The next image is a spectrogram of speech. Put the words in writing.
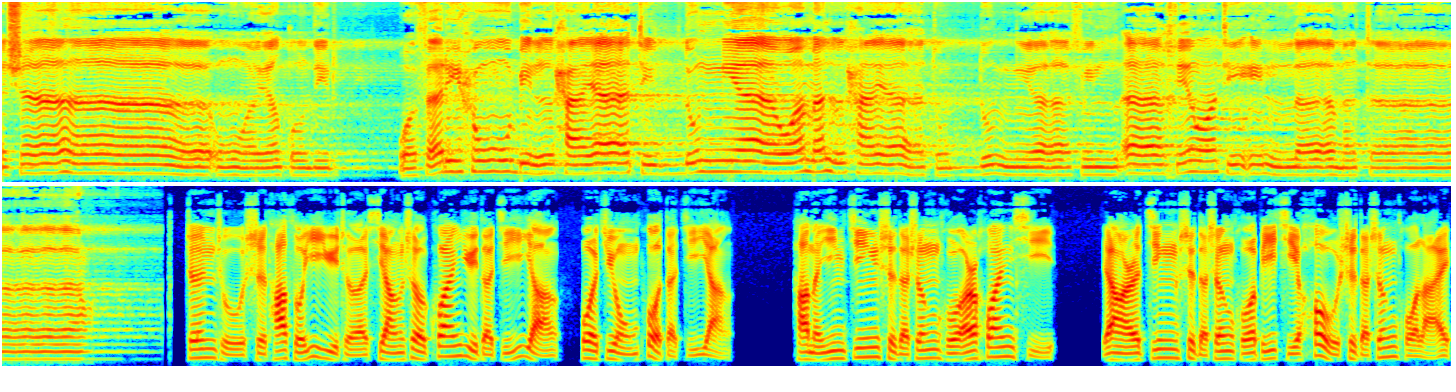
الله يبسط الرزق لمن يشاء ويقدر وفرحوا بالحياة الدنيا وما الحياة الدنيا في الآخرة إلا متاع 真主使他所抑郁者享受宽裕的给养或窘迫的给养，他们因今世的生活而欢喜， 然而今世的生活比起后世的生活来，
